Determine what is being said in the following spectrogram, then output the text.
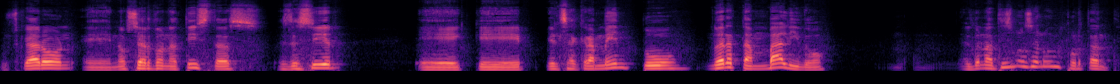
buscaron eh, no ser donatistas, es decir, eh, que el sacramento no era tan válido. El donatismo es algo importante,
